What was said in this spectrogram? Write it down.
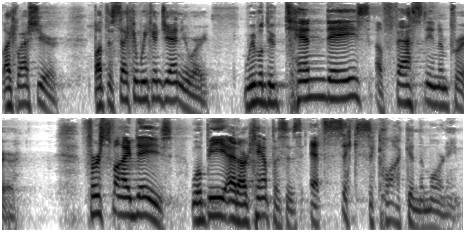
like last year, about the second week in January. We will do 10 days of fasting and prayer. First five days will be at our campuses at six o'clock in the morning.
